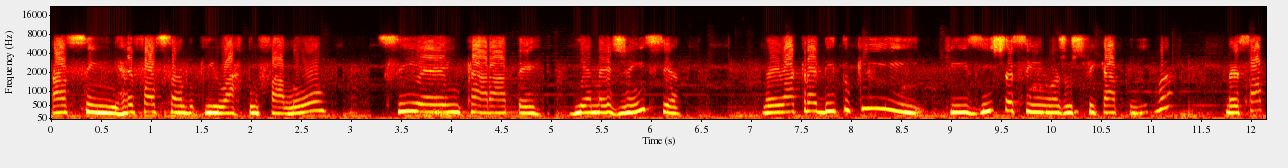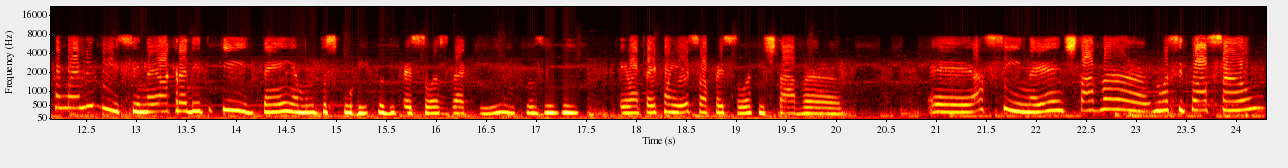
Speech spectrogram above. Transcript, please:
assim, reforçando o que o Arthur falou, se é em caráter de emergência, né, eu acredito que, que existe assim uma justificativa, né, só como ele disse, né, eu acredito que tenha muitos currículos de pessoas daqui, inclusive eu até conheço a pessoa que estava é, assim, né, estava numa situação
